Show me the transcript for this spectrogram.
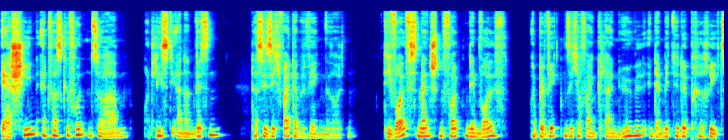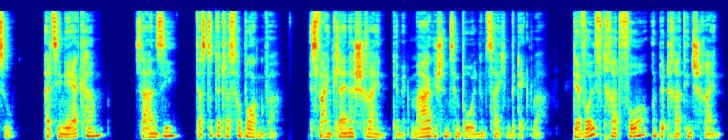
Er schien etwas gefunden zu haben und ließ die anderen wissen, dass sie sich weiter bewegen sollten. Die Wolfsmenschen folgten dem Wolf und bewegten sich auf einen kleinen Hügel in der Mitte der Prärie zu. Als sie näher kamen, sahen sie, dass dort etwas verborgen war. Es war ein kleiner Schrein, der mit magischen Symbolen und Zeichen bedeckt war. Der Wolf trat vor und betrat den Schrein.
